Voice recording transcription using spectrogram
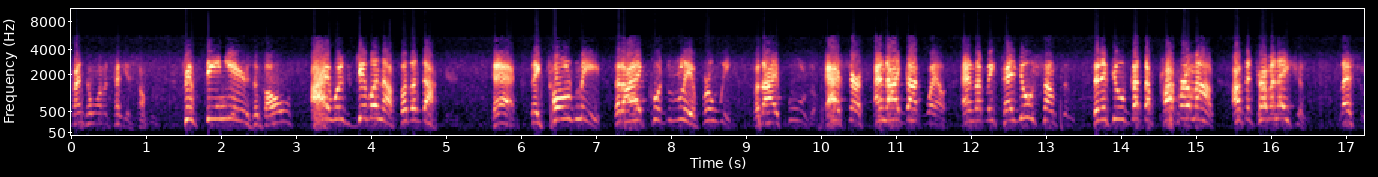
friends, I want to tell you something. Fifteen years ago, I was given up by the doctors. Yeah, they told me that I couldn't live for a week, but I fooled them. Yes, sir, and I got well. And let me tell you something. That if you've got the proper amount of determination, listen,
